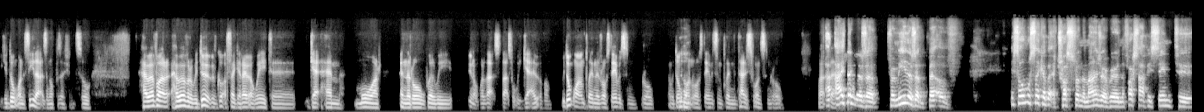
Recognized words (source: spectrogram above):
you don't want to see that as an opposition. So, however, however we do it, we've got to figure out a way to get him more in the role where we you know, where that's that's what we get out of him. We don't want him playing the Ross Davidson role, and we don't no. want Ross Davidson playing the Danny Swanson role. I, uh, I, think there's a, for me, there's a bit of, it's almost like a bit of trust from the manager, where in the first half he's saying to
